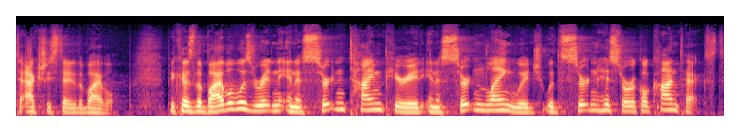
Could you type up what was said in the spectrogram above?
to actually study the Bible because the Bible was written in a certain time period, in a certain language, with certain historical context.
